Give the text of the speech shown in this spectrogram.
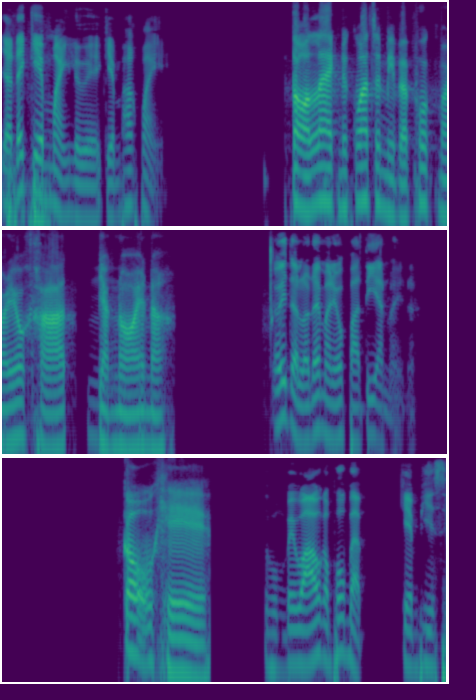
อยากได้เกมใหม่เลยเกมภาคใหม่ ตอนแรกนึกว่าจะมีแบบพวก Mario Kart อืมอย่างน้อยนะ เอ้ย แต่เราได้ Mario Party อันใหม่นะ ก็โอเคแต่ผมไปว้าวกับพวกแบบ เกม PC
